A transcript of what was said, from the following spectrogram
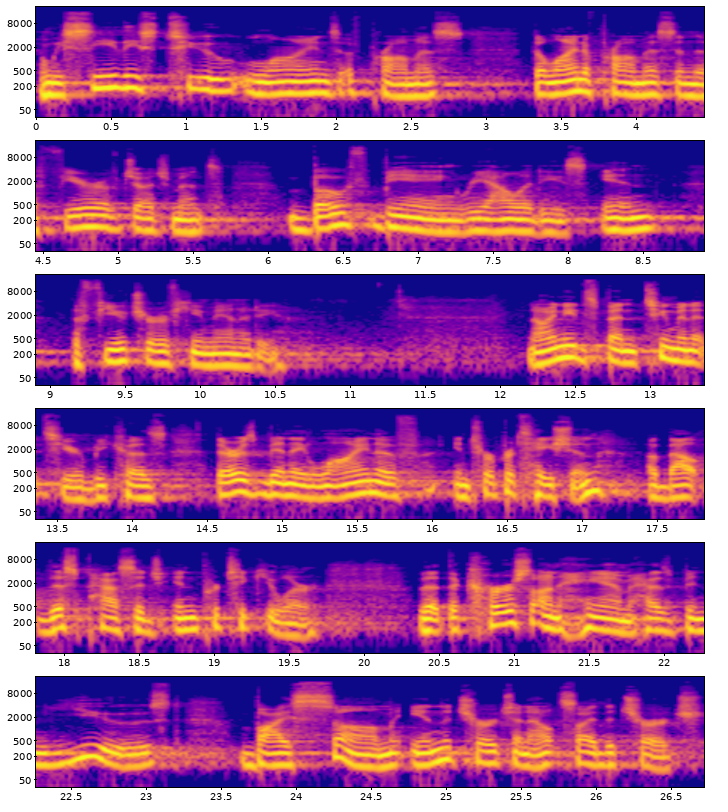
And we see these two lines of promise the line of promise and the fear of judgment both being realities in the future of humanity. Now, I need to spend two minutes here because there has been a line of interpretation about this passage in particular that the curse on Ham has been used by some in the church and outside the church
